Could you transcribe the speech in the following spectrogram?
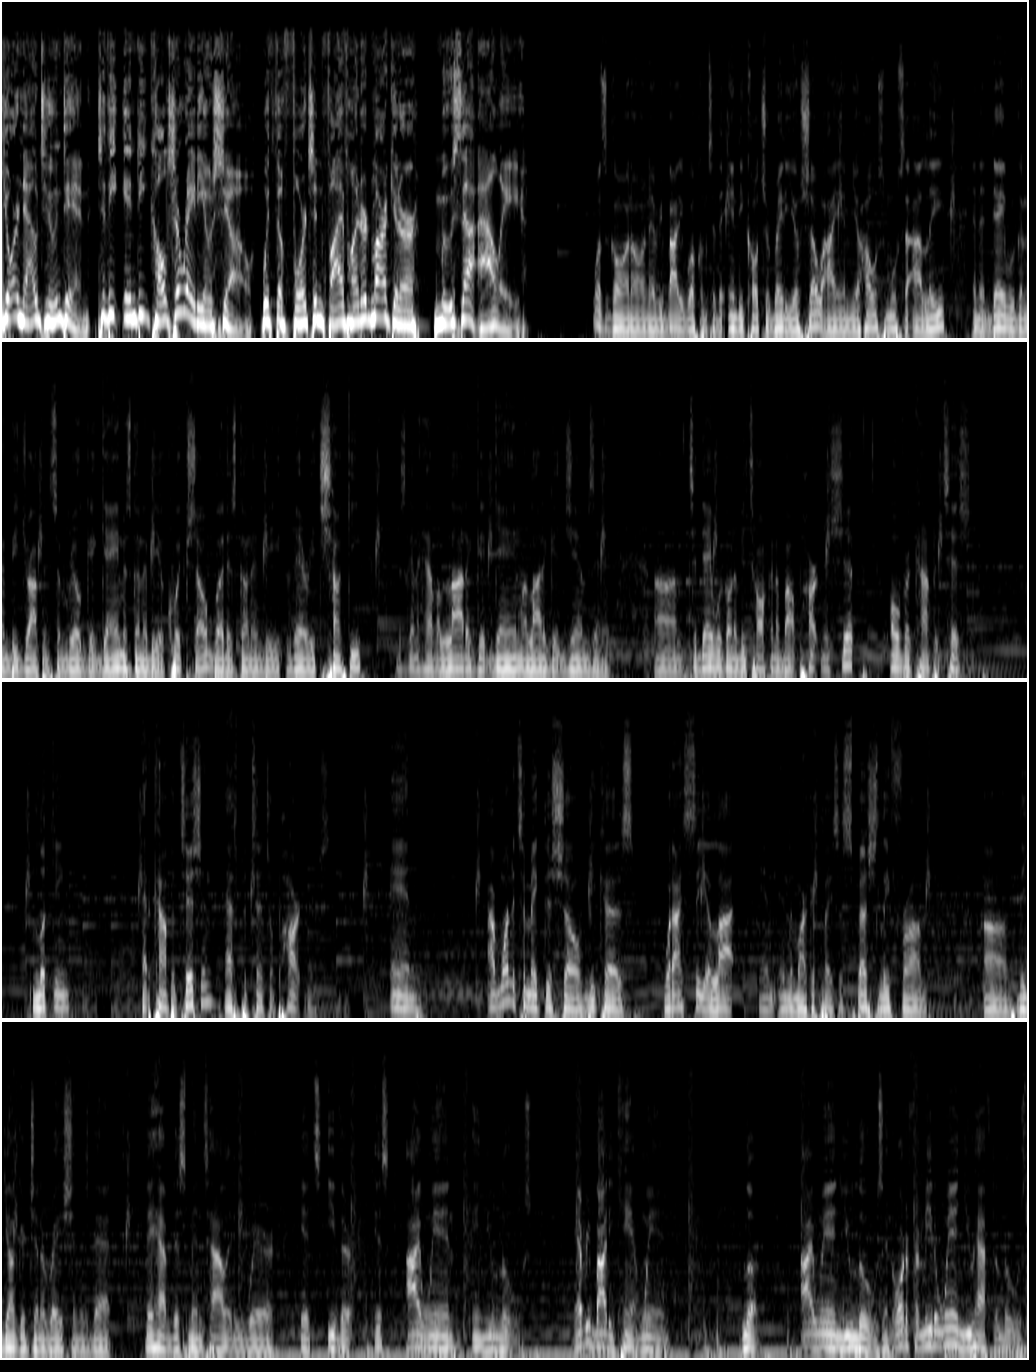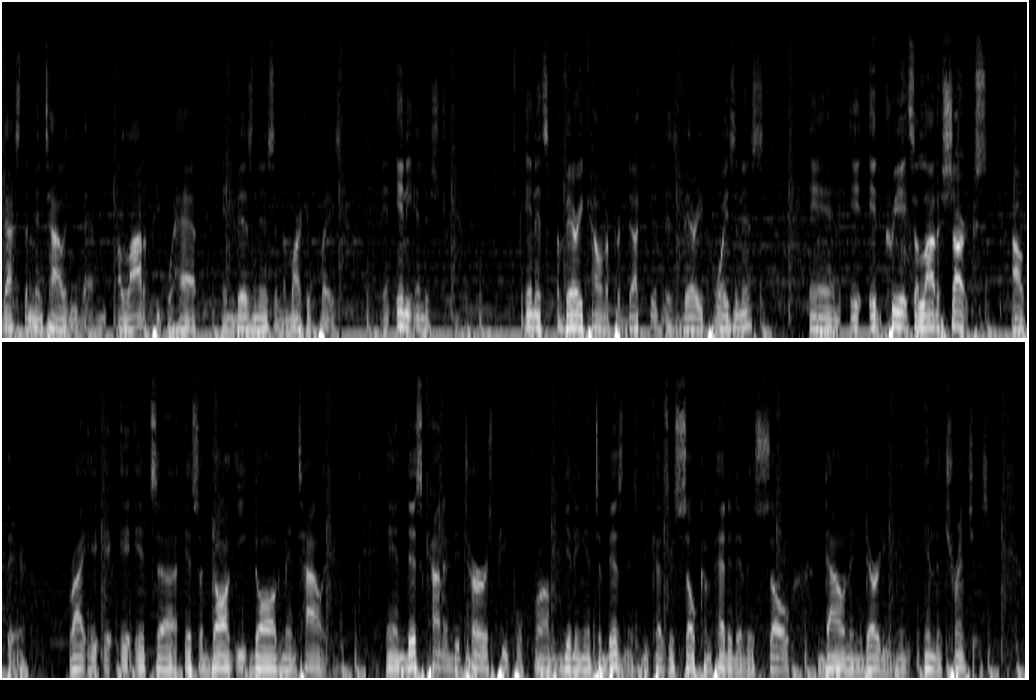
You're now tuned in to the Indie Culture Radio Show with the Fortune 500 marketer, Musa Ali. What's going on, everybody? Welcome to the Indie Culture Radio Show. I am your host, Musa Ali, and today we're going to be dropping some real good game. It's going to be a quick show, but it's going to be very chunky. It's going to have a lot of good game, a lot of good gems in it. Um, today we're going to be talking about partnership over competition, looking at competition as potential partners. And I wanted to make this show because what I see a lot in in the marketplace, especially from uh, the younger generation, is that they have this mentality where it's either it's I win and you lose. Everybody can't win. Look, I win, you lose. In order for me to win, you have to lose. That's the mentality that a lot of people have in business, in the marketplace, in any industry. And it's very counterproductive, it's very poisonous and it, it creates a lot of sharks out there right? It, it, it's a it's a dog eat dog mentality. And this kind of deters people from getting into business because it's so competitive it's so down and dirty in, in the trenches.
